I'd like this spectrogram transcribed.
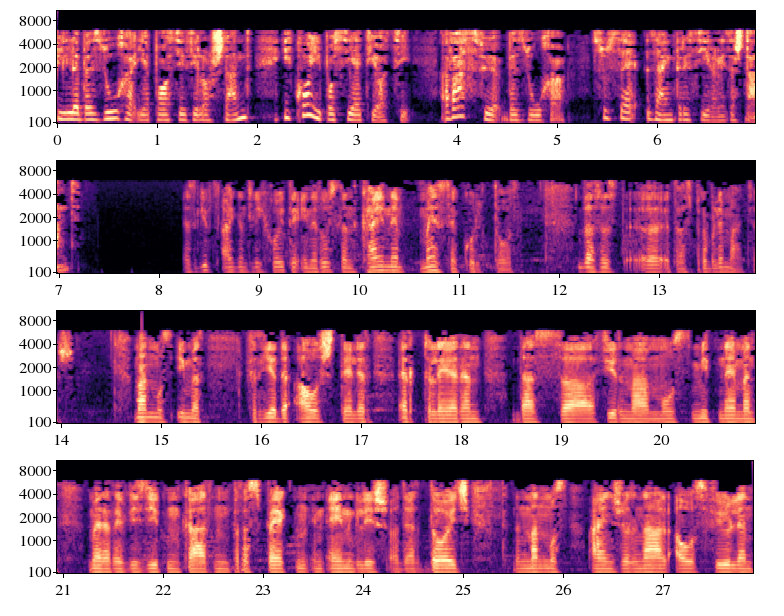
viele Besucher je posjetilo štand i koji posjetioci, was für Besucher, su se zainteresirali za štand. Es gibt eigentlich heute in Russland keine Messekultur. Das ist äh, etwas problematisch. Man muss immer für jede Aussteller erklären, dass äh, Firma muss mitnehmen mehrere Visitenkarten, Prospekten in Englisch oder Deutsch. Denn man muss ein Journal ausfüllen,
